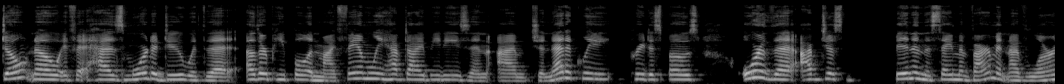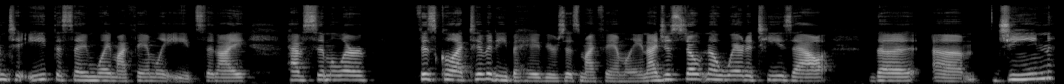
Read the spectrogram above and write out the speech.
don't know if it has more to do with that other people in my family have diabetes and I'm genetically predisposed, or that I've just been in the same environment and I've learned to eat the same way my family eats. And I have similar physical activity behaviors as my family. And I just don't know where to tease out the um, gene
